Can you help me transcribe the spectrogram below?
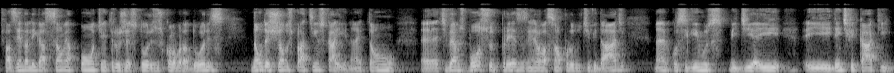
fazendo a ligação e a ponte entre os gestores e os colaboradores, não deixando os pratinhos cair. Né? Então, é, tivemos boas surpresas em relação à produtividade né? Conseguimos medir aí e identificar que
